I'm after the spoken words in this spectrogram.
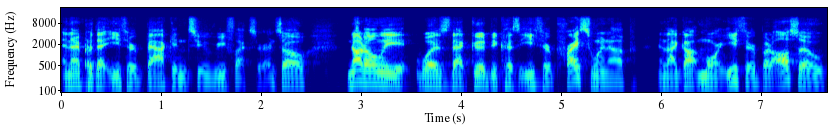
and then I put that Ether back into Reflexer, and so not only was that good because Ether price went up, and I got more Ether, but also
